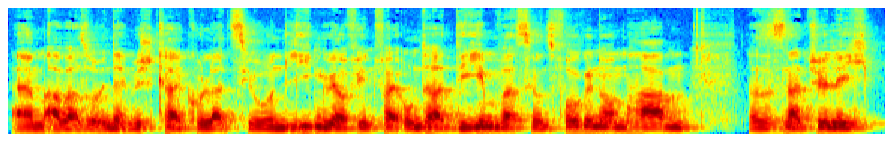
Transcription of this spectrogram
Aber so in der Mischkalkulation liegen wir auf jeden Fall unter dem, was wir uns vorgenommen haben. Das ist natürlich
